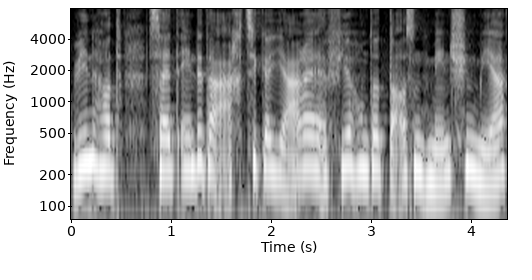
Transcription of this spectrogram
Wien hat seit Ende der 80er Jahre 400.000 Menschen mehr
